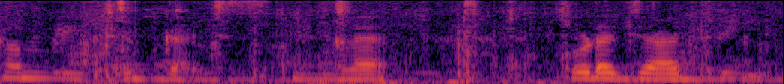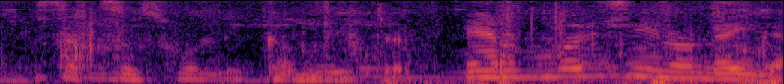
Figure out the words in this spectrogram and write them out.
കംപ്ലീറ്റഡ് ഗൈസ് ഞങ്ങളെ കുടജാദ്രി സക്സസ്ഫുള്ളി കംപ്ലീറ്റഡ് ഒരു ക്ഷീണം ഉണ്ടായില്ല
